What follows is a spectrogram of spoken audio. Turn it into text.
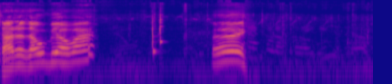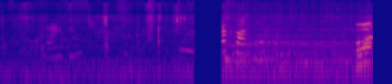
તારે જવું બેહવા એ ફોર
